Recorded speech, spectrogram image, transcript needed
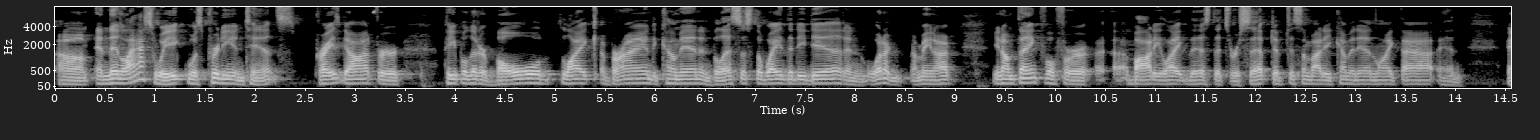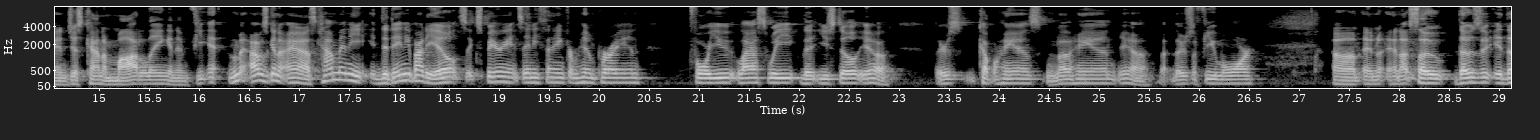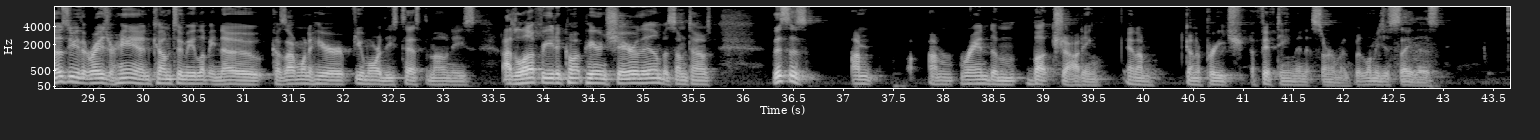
Um, and then last week was pretty intense praise God for people that are bold like Brian to come in and bless us the way that he did. And what a, I mean, I, you know, I'm thankful for a, body like this that's receptive to somebody coming in like that and, and just kind of modeling and infu- eh, I was going to ask, how many, did anybody else experience anything from him praying for you last week that you still, yeah, there's a couple hands, another hand, yeah, there's a few more. Um, and and so those those of you that raise your hand, come to me. Let me know because I want to hear a few more of these testimonies. I'd love for you to come up here and share them, but sometimes this is I'm I'm random buckshotting, and I'm going to preach a 15 minute sermon. But let me just say this:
